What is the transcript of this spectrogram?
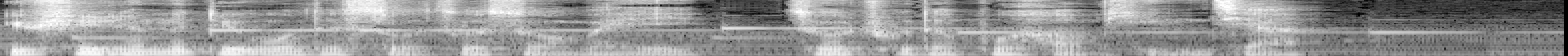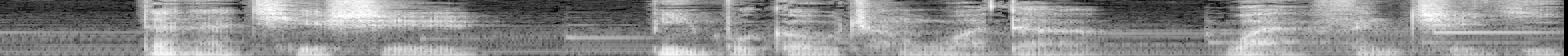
于是人们对我的所作所为做出的不好评价，但那其实并不构成我的。万分之一。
